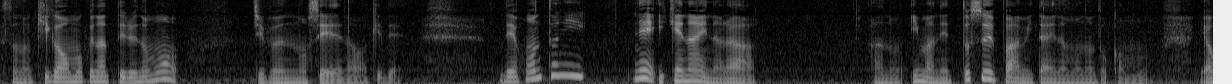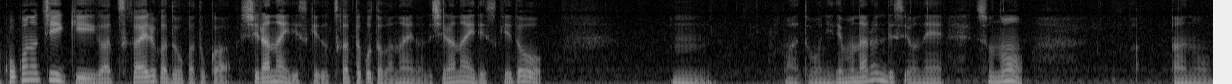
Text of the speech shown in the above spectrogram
その気が重くなってるのも自分のせいなわけで。で本当にね行けないならあの今ネットスーパーみたいなものとかもいやここの地域が使えるかどうかとか知らないですけど使ったことがないので知らないですけどうん。まあどうにでもなるんですよね。そのあの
